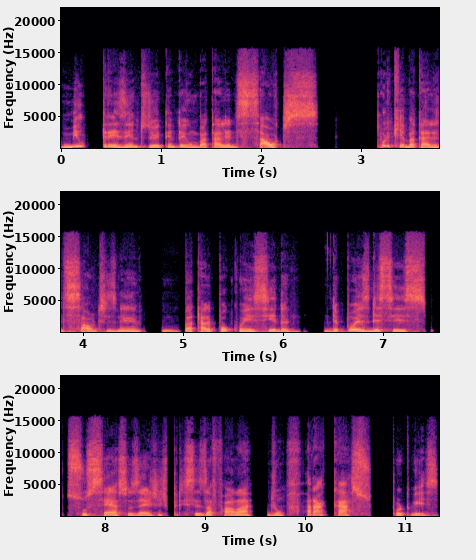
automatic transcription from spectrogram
1381, Batalha de Saltes. Por que Batalha de Saltes, né? Batalha pouco conhecida. Depois desses sucessos, aí, a gente precisa falar de um fracasso português.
